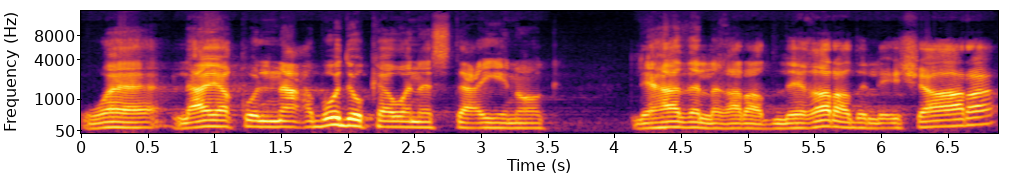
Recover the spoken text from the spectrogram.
ولا يقول نعبدك ونستعينك. لهذا الغرض لغرض الإشارة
